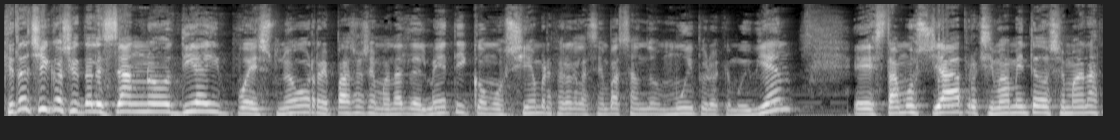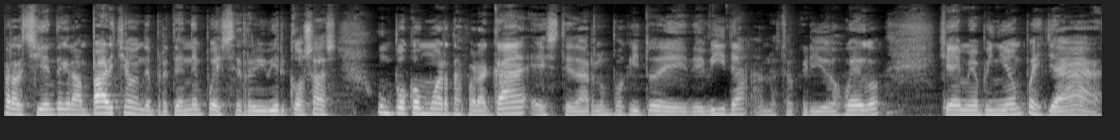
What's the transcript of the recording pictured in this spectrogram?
¿Qué tal chicos? ¿Qué tal están? Nuevo día y pues nuevo repaso semanal del meta y como siempre espero que la estén pasando muy pero que muy bien. Eh, estamos ya aproximadamente dos semanas para el siguiente gran parche donde pretenden pues revivir cosas un poco muertas por acá, este, darle un poquito de, vida a nuestro querido juego que en mi opinión pues ya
